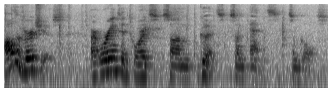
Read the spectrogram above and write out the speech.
all the virtues are oriented towards some goods, some ends, some goals.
